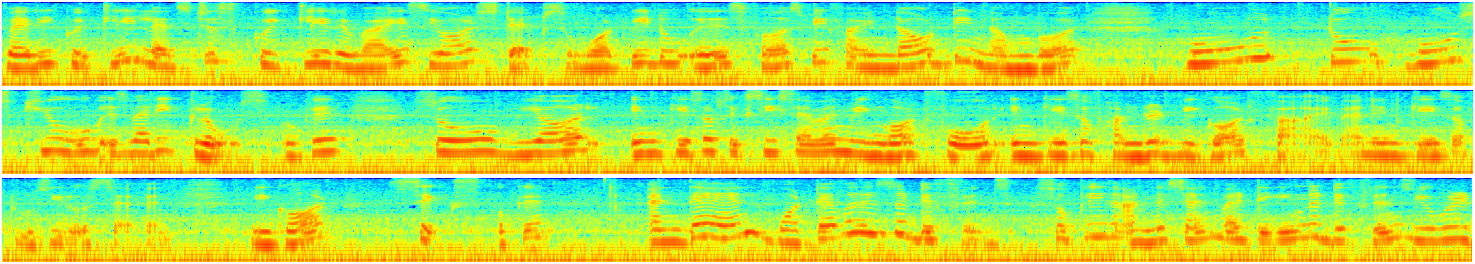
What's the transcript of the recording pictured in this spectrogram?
very quickly let's just quickly revise your steps. What we do is first we find out the number who to whose cube is very close okay? So we are in case of 67 we got 4 in case of 100 we got 5 and in case of 207 we got 6 okay? And then whatever is the difference. So please understand while taking the difference you will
